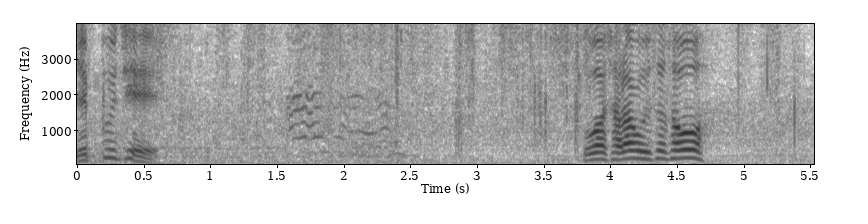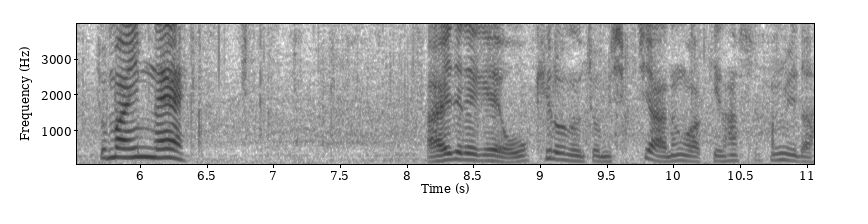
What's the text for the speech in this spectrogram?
예쁘지? 좋아, 잘하고 있어, 서우. 좀만 힘내. 아이들에게 5km는 좀 쉽지 않은 것 같긴 하- 합니다.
